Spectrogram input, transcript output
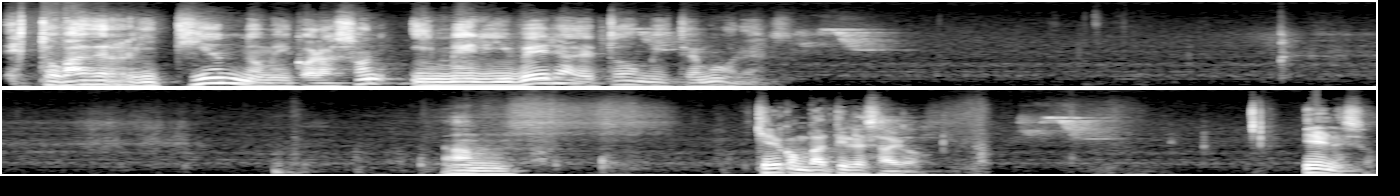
esto va derritiendo mi corazón y me libera de todos mis temores. quiero compartirles algo. Miren eso.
